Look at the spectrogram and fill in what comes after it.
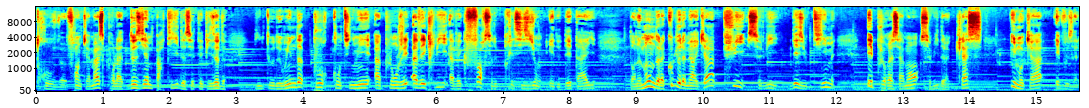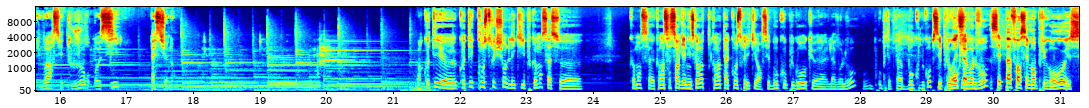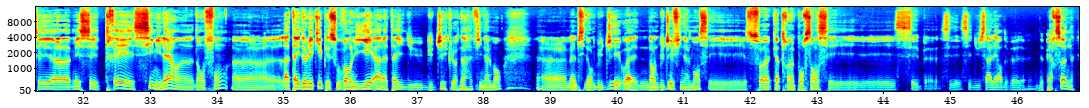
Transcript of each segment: Retrouve Franck Hamas pour la deuxième partie de cet épisode Into the Wind pour continuer à plonger avec lui avec force de précision et de détail dans le monde de la Coupe de l'América, puis celui des ultimes et plus récemment celui de la classe IMOCA et vous allez voir c'est toujours aussi passionnant. Alors côté, euh, côté construction de l'équipe, comment ça se Comment ça, comment ça s'organise? Comment comment as construit l'équipe? Alors c'est beaucoup plus gros que la Volvo, ou, peut-être pas beaucoup plus gros, c'est plus gros que la Volvo. C'est pas forcément plus gros, et c'est euh, mais c'est très similaire euh, dans le fond. Euh, la taille de l'équipe est souvent liée à la taille du budget que l'on a finalement, même si dans le budget, ouais, dans le budget finalement c'est soit 80% c'est c'est c'est du salaire de, de personnes.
